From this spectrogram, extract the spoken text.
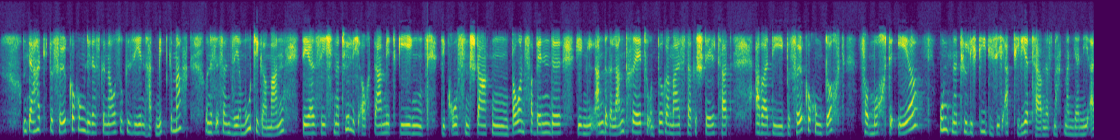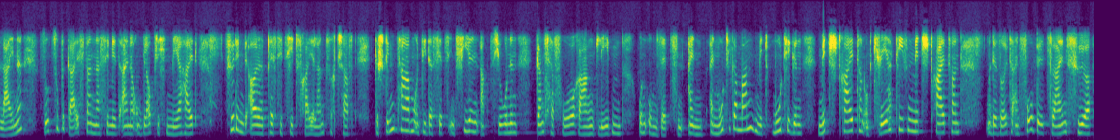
Und da hat die Bevölkerung, die das genauso gesehen hat, mitgemacht. Und es ist ein sehr mutiger Mann, der sich natürlich auch damit gegen die großen, starken Bauernverbände, gegen andere Landräte und Bürgermeister gestellt hat. Aber die Bevölkerung dort vermochte er und natürlich die, die sich aktiviert haben, das macht man ja nie alleine, so zu begeistern, dass sie mit einer unglaublichen Mehrheit für die äh, pestizidfreie Landwirtschaft gestimmt haben und die das jetzt in vielen Aktionen ganz hervorragend leben und umsetzen. Ein, ein mutiger Mann mit mutigen Mitstreitern und kreativen Mitstreitern und er sollte ein Vorbild sein für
